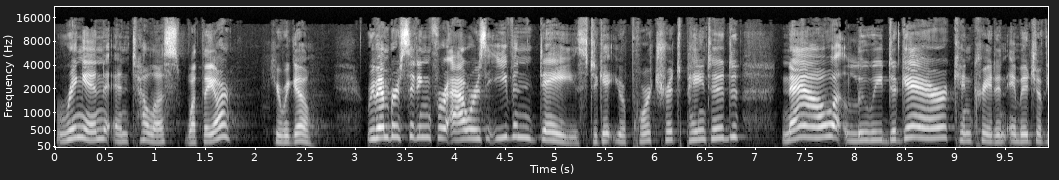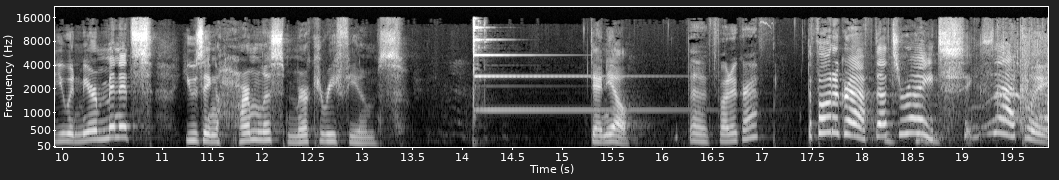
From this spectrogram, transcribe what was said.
Ring in and tell us what they are. Here we go. Remember sitting for hours, even days, to get your portrait painted? Now, Louis Daguerre can create an image of you in mere minutes using harmless mercury fumes. Danielle. The photograph? The photograph, that's right. exactly.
